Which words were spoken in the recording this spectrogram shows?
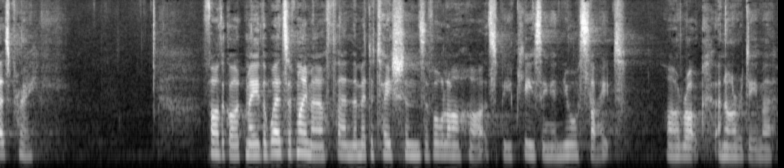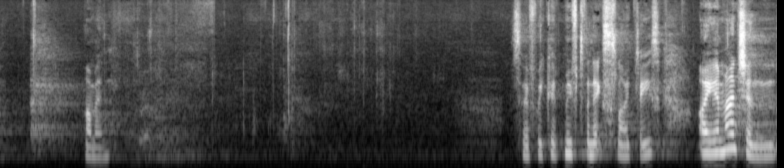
Let's pray. Father God, may the words of my mouth and the meditations of all our hearts be pleasing in your sight, our rock and our redeemer. Amen. So, if we could move to the next slide, please. I imagine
